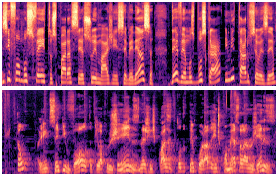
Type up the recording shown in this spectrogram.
Se fomos feitos para ser sua imagem e semelhança, devemos buscar imitar o seu exemplo. Então, a gente sempre volta aqui lá pro Gênesis, né? A gente quase toda temporada a gente começa lá no Gênesis.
